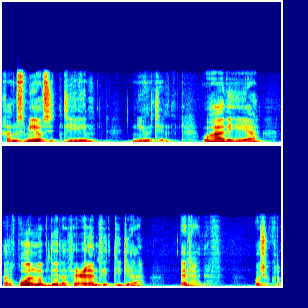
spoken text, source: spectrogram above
560 نيوتن. وهذه هي القوة المبذولة فعلا في اتجاه الهدف. وشكرا.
